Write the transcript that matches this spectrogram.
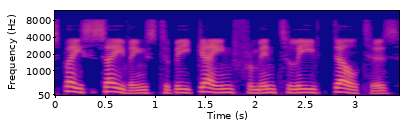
space savings to be gained from interleaved deltas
